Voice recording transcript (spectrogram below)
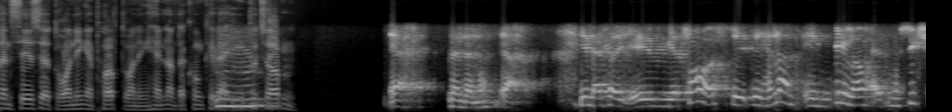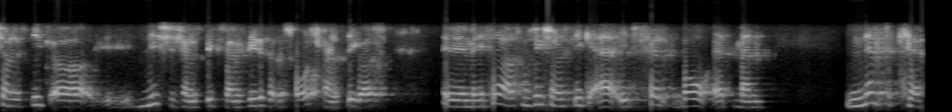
prinsesse og dronning af popdronning handler om, der kun kan være mm. en på toppen? Ja, blandt andet, ja. Jamen altså, øh, jeg tror også, det, det handler en del om, at musikjournalistik og øh, nichejournalistik, som man kan sige det, så er det sportsjournalistik også, øh, men især også musikjournalistik er et felt, hvor at man nemt kan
